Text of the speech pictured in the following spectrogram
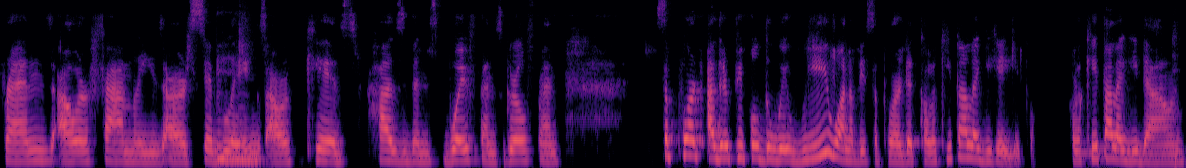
friends, our families, our siblings, Mm-hmm. our kids, husbands, boyfriends, girlfriends. Support other people the way we want to be supported. Kalau kita lagi kayak gitu, kalau kita lagi down,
